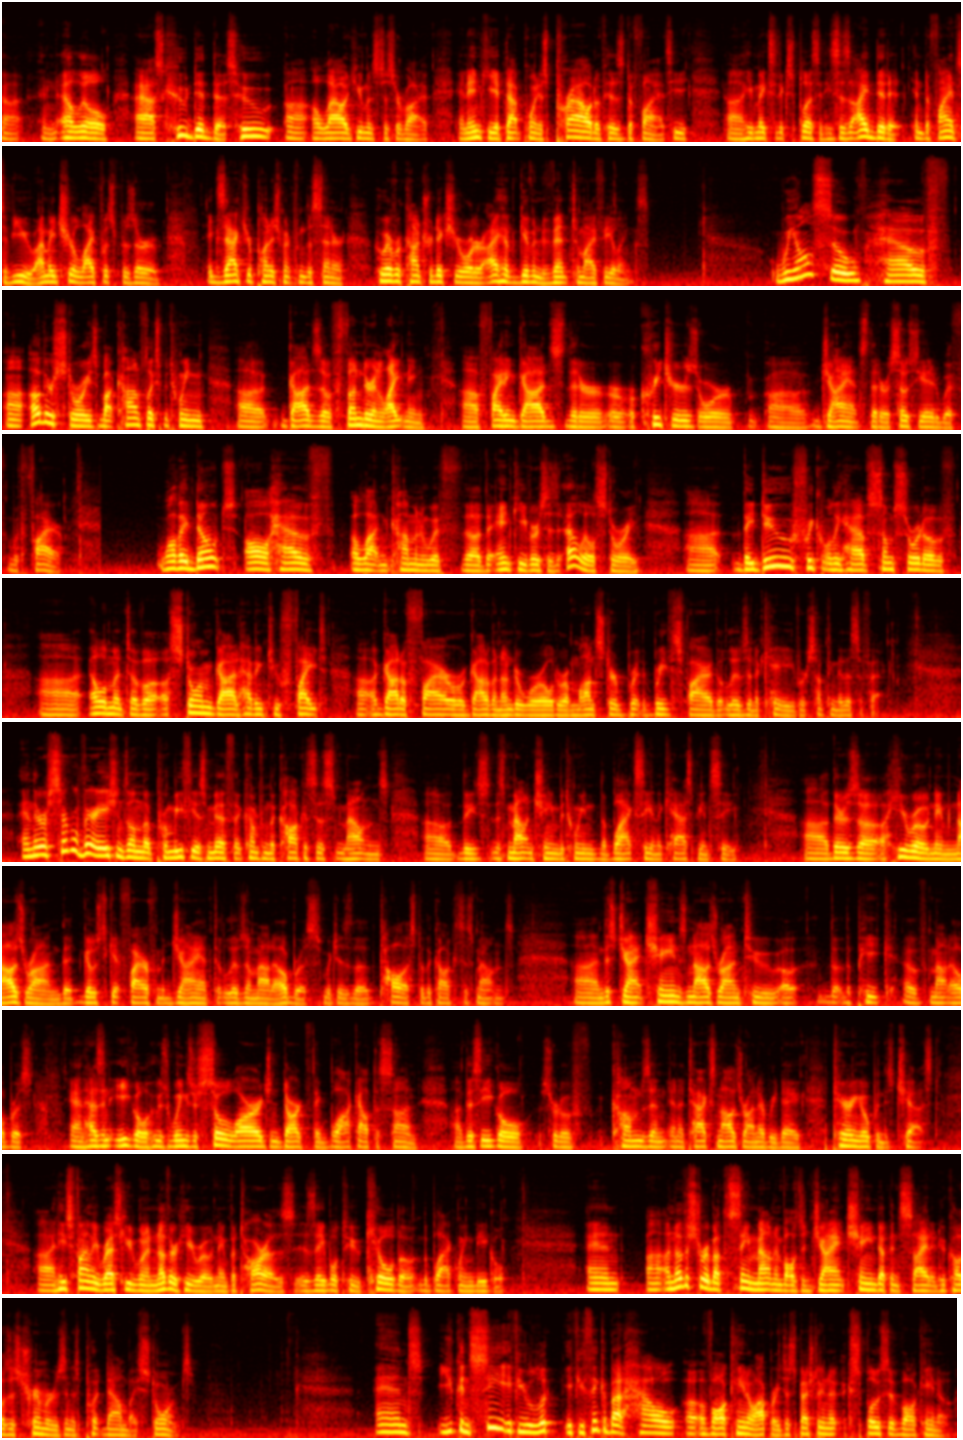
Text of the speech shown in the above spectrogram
uh, and Enlil asks, Who did this? Who uh, allowed humans to survive? And Enki at that point is proud of his defiance. He, uh, he makes it explicit. He says, I did it in defiance of you. I made sure life was preserved. Exact your punishment from the center. Whoever contradicts your order, I have given vent to my feelings. We also have uh, other stories about conflicts between uh, gods of thunder and lightning, uh, fighting gods that are or, or creatures or uh, giants that are associated with, with fire while they don't all have a lot in common with the, the Enki versus Enlil story, uh, they do frequently have some sort of uh, element of a, a, storm god having to fight uh, a god of fire or a god of an underworld or a monster that breathes fire that lives in a cave or something to this effect. And there are several variations on the Prometheus myth that come from the Caucasus Mountains, uh, these, this mountain chain between the Black Sea and the Caspian Sea. Uh, there's a, a, hero named Nasran that goes to get fire from a giant that lives on Mount Elbrus, which is the tallest of the Caucasus Mountains. Uh, and this giant chains Nasran to uh, the, the, peak of Mount Elbrus and has an eagle whose wings are so large and dark that they block out the sun. Uh, this eagle sort of comes and, and, attacks Nasran every day, tearing open his chest. Uh, and he's finally rescued when another hero named Pataras is able to kill the, the black winged eagle. And uh, another story about the same mountain involves a giant chained up inside it who causes tremors and is put down by storms. And you can see if you look, if you think about how a, a volcano operates, especially an explosive volcano.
